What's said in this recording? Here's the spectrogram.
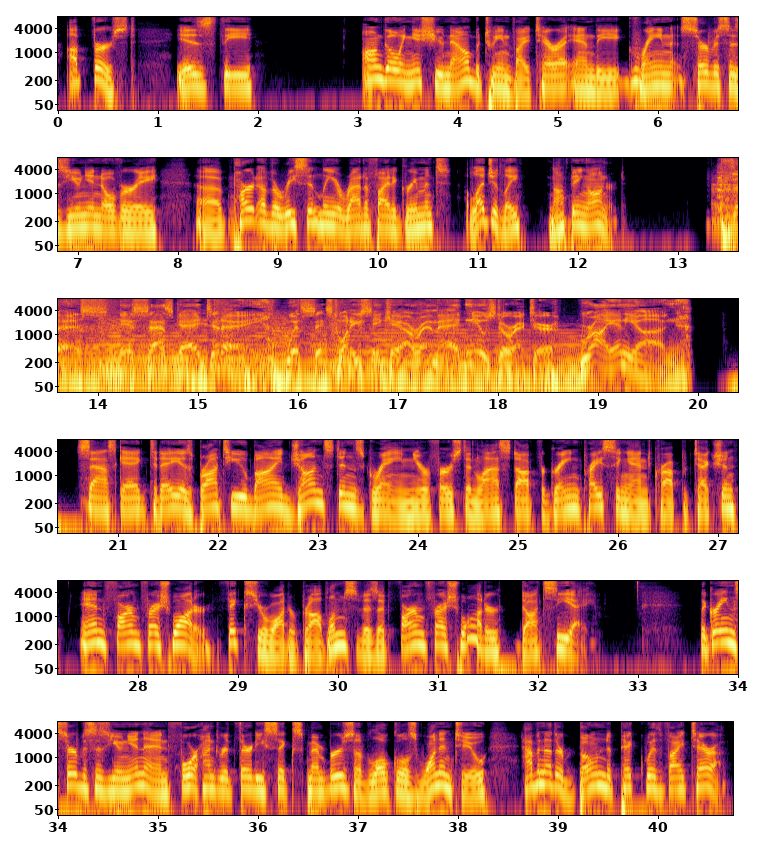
Up first is the ongoing issue now between Viterra and the Grain Services Union over a uh, part of a recently ratified agreement allegedly not being honored. This is Sask Ag Today with 620 CKRM Ag News Director Ryan Young. Sask Ag today is brought to you by Johnston's Grain, your first and last stop for grain pricing and crop protection, and Farm Fresh Water. Fix your water problems. Visit farmfreshwater.ca. The Grain Services Union and 436 members of Locals 1 and 2 have another bone to pick with Viterra.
